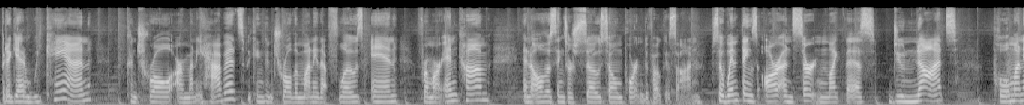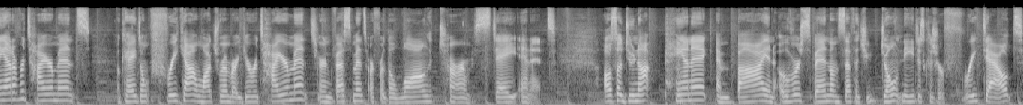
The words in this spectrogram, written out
But again, we can control our money habits, we can control the money that flows in from our income. And all those things are so, so important to focus on. So, when things are uncertain like this, do not pull money out of retirements Okay, don't freak out and watch. Remember, your retirement, your investments are for the long term. Stay in it. Also, do not panic and buy and overspend on stuff that you don't need just because you're freaked out.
